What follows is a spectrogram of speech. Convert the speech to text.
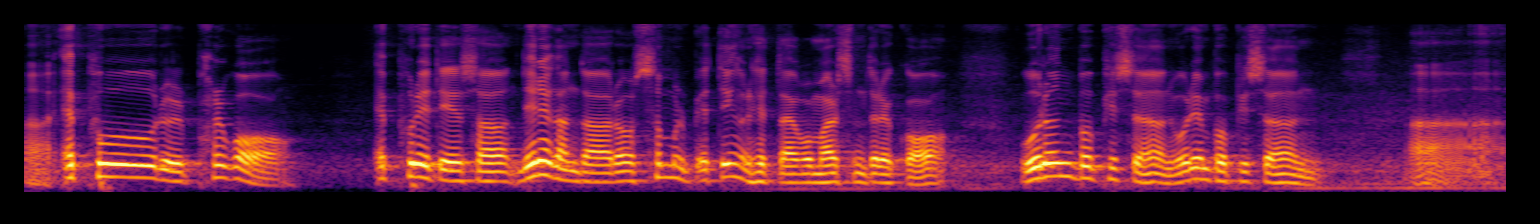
아, 애플을 팔고 애플에 대해서 내려간다로 선물 배팅을 했다고 말씀드렸고 워런 버핏은 워렌 버핏은 아,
